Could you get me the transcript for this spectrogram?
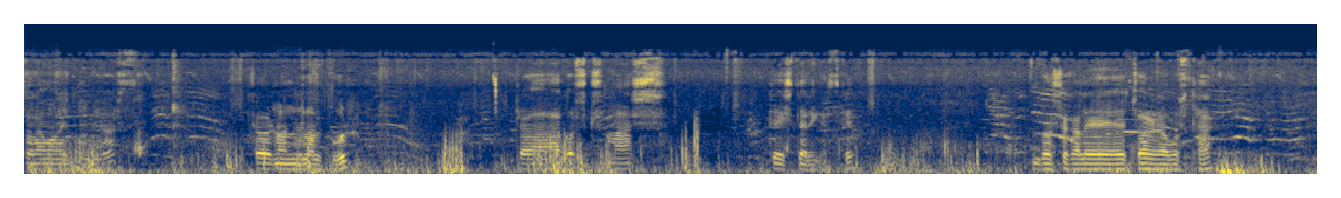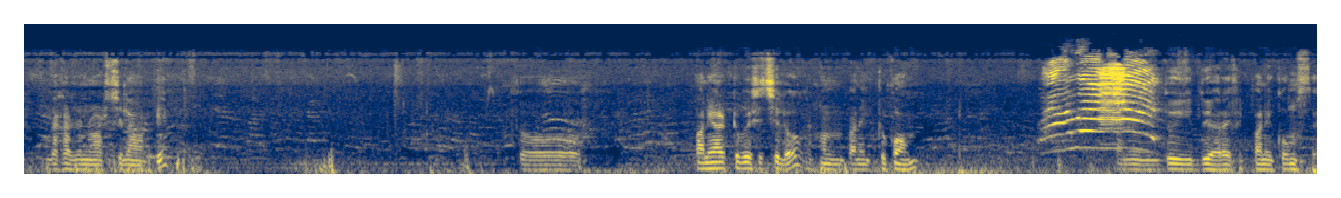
আসসালামু আলাইকুম ভিউয়ার্স। চরনন্দলালপুর এটা আগস্ট মাস তেইশ তারিখ আজকে। বর্ষাকালে চরের অবস্থা দেখার জন্য আসছিলাম আর কি। তো পানি আর একটু বেশি ছিল, এখন পানি একটু কম। দুই দুই আড়াই ফিট পানি কমছে।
